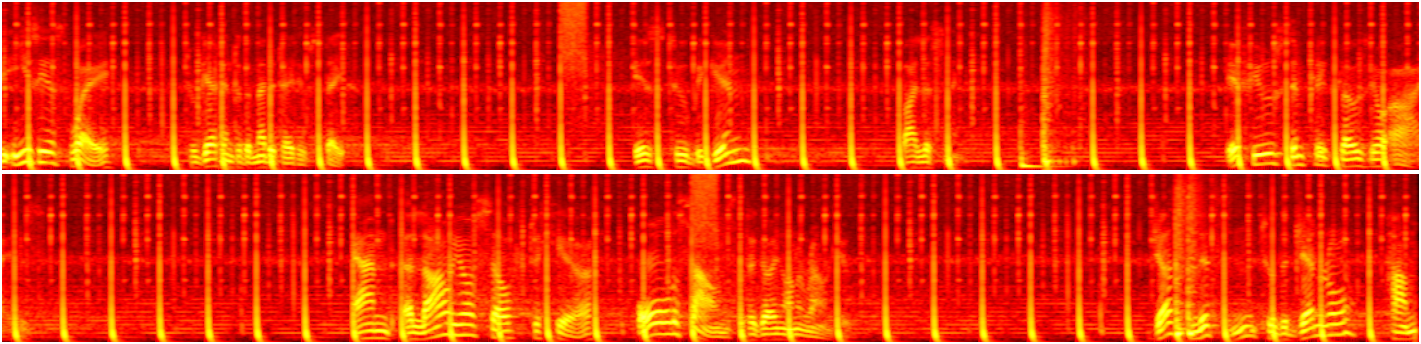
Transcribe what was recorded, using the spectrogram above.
The easiest way to get into the meditative state is to begin by listening. If you simply close your eyes and allow yourself to hear all the sounds that are going on around you, just listen to the general hum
